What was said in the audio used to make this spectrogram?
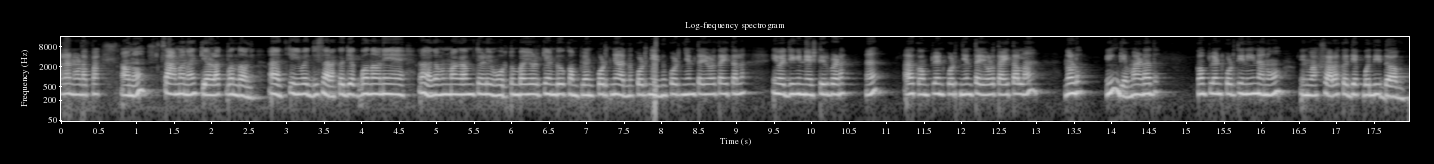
ಅಲ್ಲ ನೋಡಪ್ಪ, ಅವನು ಸಾಮಾನ ಕೇಳಕ್ ಬಂದವನಿ. ಅದಕ್ಕೆ ಇವಜ್ಜಿ ವಜ್ಜಿ ಸರ ಕದಿಯಕ್ ಬಂದವನೇ. ರಾಜಮ್ಮನ ಮಗ ಅಂತೇಳಿ ಊರು ತುಂಬ ಹೇಳ್ಕೊಂಡು ಕಂಪ್ಲೇಂಟ್ ಕೊಡ್ತೀನಿ ಅದನ್ನ ಕೊಡ್ತೀನಿ ಇದನ್ನ ಕೊಡ್ತೀನಿ ಅಂತ ಹೇಳ್ತಾ ಇತ್ತಲ್ಲ ಈ ಇನ್ನು ಎಷ್ಟು ಇರ್ಬೇಡ ಹಾಂ? ಆ ಕಂಪ್ಲೇಂಟ್ ಕೊಡ್ತೀನಿ ಅಂತ ಹೇಳ್ತಾ ಇತ್ತಲ್ಲ ನೋಡು, ಹಿಂಗೆ ಮಾಡೋದು. ಕಂಪ್ಲೇಂಟ್ ಕೊಡ್ತೀನಿ ನಾನು ನಿನ್ನ ಮಗ ಸರ ಕದಿಯಕ್ಕೆ ಬಂದಿದ್ದ ಅಂತ.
